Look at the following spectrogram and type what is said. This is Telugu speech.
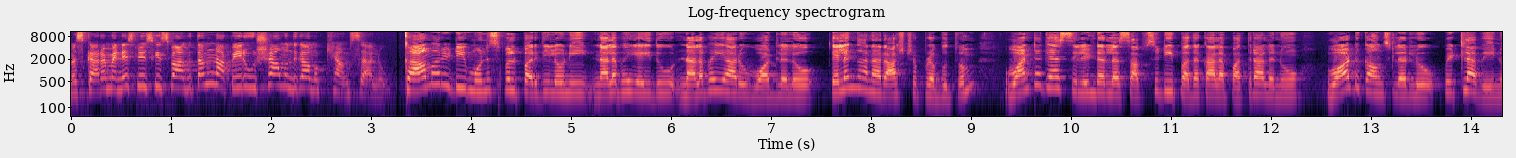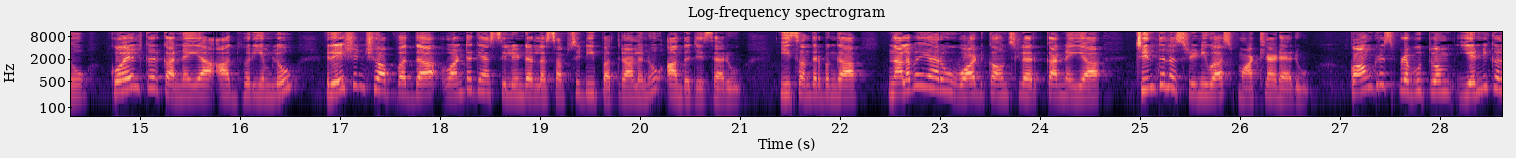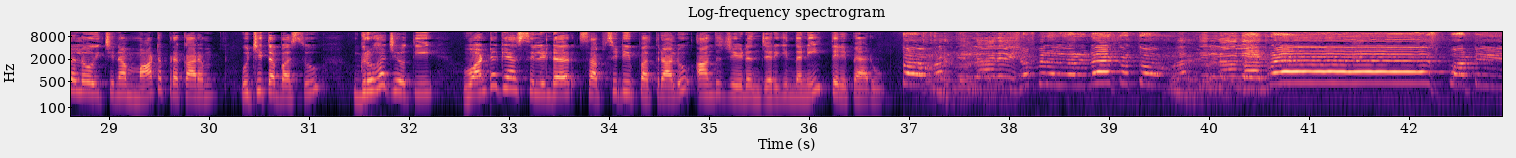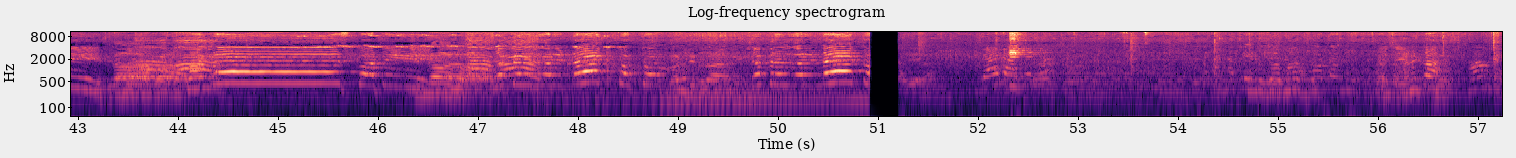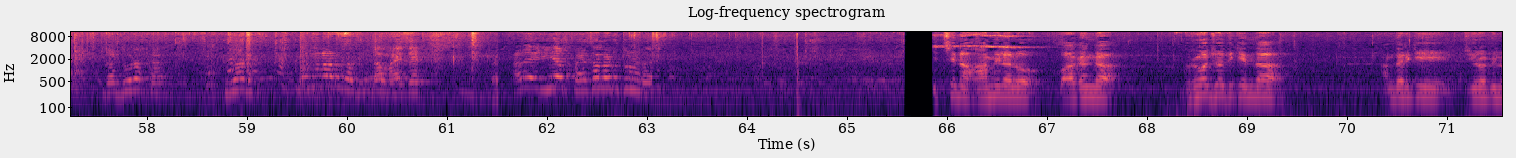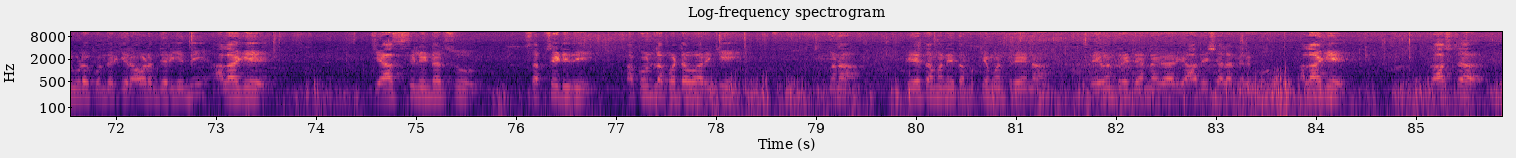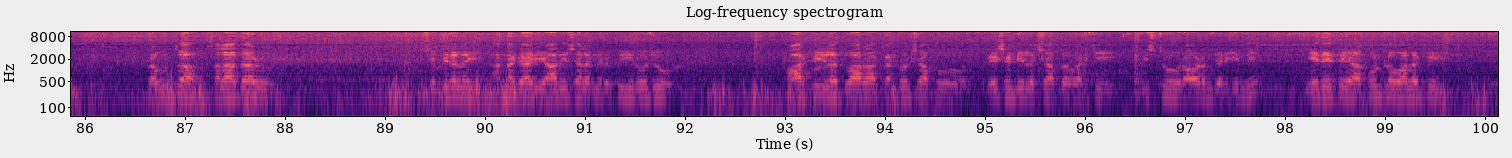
నమస్కారం. ఎన్ఎస్ న్యూస్కి స్వాగతం. నా పేరు ఉషా. ముందుగా ముఖ్యాంశాలు. కామారెడ్డి మున్సిపల్ పరిధిలోని నలభై ఐదు నలభై ఆరు వార్డులలో తెలంగాణ రాష్ట్ర ప్రభుత్వం వంట గ్యాస్ సిలిండర్ల సబ్సిడీ పథకాల పత్రాలను వార్డు కౌన్సిలర్లు పిట్ల వేణు కోయల్కర్ కన్నయ్య ఆధ్వర్యంలో రేషన్ షాప్ వద్ద వంట గ్యాస్ సిలిండర్ల సబ్సిడీ పత్రాలను అందజేశారు. ఈ సందర్భంగా నలభై ఆరు వార్డు కౌన్సిలర్ కన్నయ్య చింతల శ్రీనివాస్ మాట్లాడారు. కాంగ్రెస్ ప్రభుత్వం ఎన్నికలలో ఇచ్చిన మాట ప్రకారం ఉచిత బస్సు గృహజ్యోతి వంట గ్యాస్ సిలిండర్ సబ్సిడీ పత్రాలు అందజేయడం జరిగిందని తెలిపారు గారి నాయకత్వం కాంగ్రెస్ పార్టీ కాంగ్రెస్ పార్టీ షబ్బీర్ గారి నాయకత్వం షబ్బీర్ గారి నాయకత్వం అనిత గడు చూడక్క చూడు ముందున్నాడు గడు. అదే ఇయ్య పైసలు అడుగుతున్నాడు. ఇచ్చిన హామీలలో భాగంగా గృహజ్యోతి కింద అందరికీ జీరో బిల్ కూడా కొందరికి రావడం జరిగింది. అలాగే గ్యాస్ సిలిండర్స్ సబ్సిడీది అకౌంట్లో పడ్డ వారికి మన ప్రియతమ నేత ముఖ్యమంత్రి అయిన రేవంత్ రెడ్డి అన్న గారి ఆదేశాల మేరకు అలాగే రాష్ట్ర ప్రభుత్వ సలహాదారు షబీర్ అలీ ఆదేశాల మేరకు ఈరోజు ఆర్పీల ద్వారా కంట్రోల్ షాపు రేషన్ డీలర్ షాప్ల వారికి లిస్టు రావడం జరిగింది. ఏదైతే అకౌంట్లో వాళ్ళకి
